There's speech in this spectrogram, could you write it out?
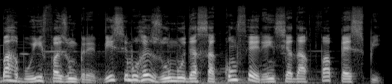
Barbuí faz um brevíssimo resumo dessa conferência da FAPESP.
